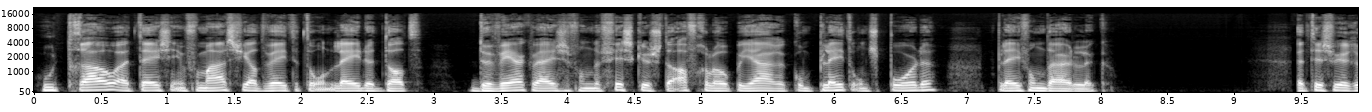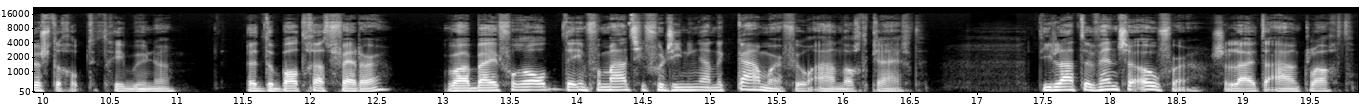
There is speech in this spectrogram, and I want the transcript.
Hoe trouw uit deze informatie had weten te ontleden dat de werkwijze van de fiscus de afgelopen jaren compleet ontspoorde, bleef onduidelijk. Het is weer rustig op de tribune. Het debat gaat verder, waarbij vooral de informatievoorziening aan de Kamer veel aandacht krijgt. Die laat de wensen over, ze luidt de aanklacht.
